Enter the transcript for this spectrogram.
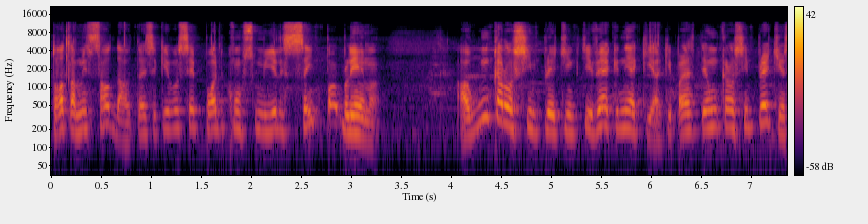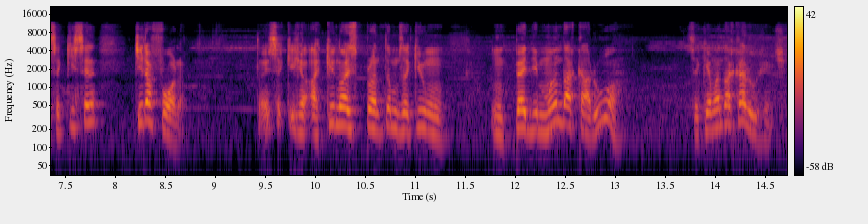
totalmente saudável. Então esse aqui você pode consumir ele sem problema. Algum carocinho pretinho que tiver, que nem aqui, aqui parece ter um carocinho pretinho, esse aqui você tira fora. Então esse aqui, aqui nós plantamos aqui um, um pé de mandacaru, ó. Esse aqui é mandacaru, gente.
